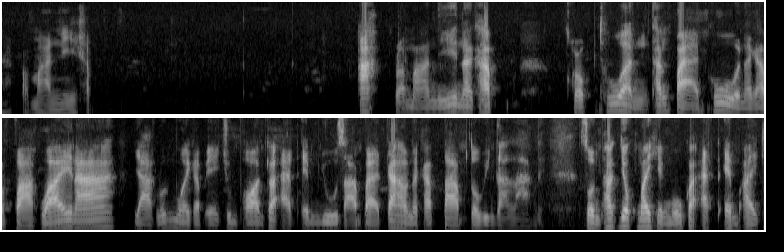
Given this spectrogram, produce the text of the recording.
นะประมาณนี้ครับ อะ ประมาณนี้นะครับ ครบถ้วนทั้ง 8 คู่นะครับ ฝากไว้นะ อยากลุ้นมวยกับเอกชุมพรก็ at mu 3 8 9นะครับ ตามตัววิ่งด้านล่างเลย ส่วนพักยกไม้เขียงหมูก็ at mike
